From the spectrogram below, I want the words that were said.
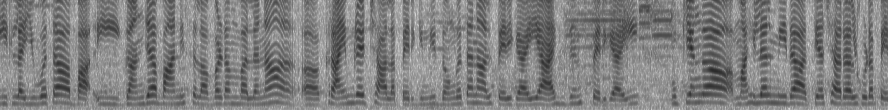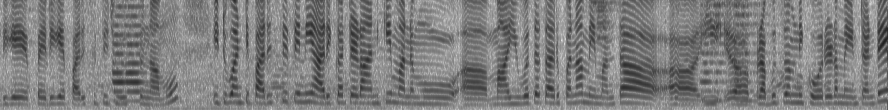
ఇట్లా యువత బా ఈ గంజా బానిసలు అవ్వడం వలన క్రైమ్ రేట్ చాలా పెరిగింది. దొంగతనాలు పెరిగాయి యాక్సిడెంట్స్ పెరిగాయి. ముఖ్యంగా మహిళల మీద అత్యాచారాలు కూడా పెరిగే పెరిగే పరిస్థితి చూస్తున్నాము. ఇటువంటి పరిస్థితిని అరికట్టడానికి మనము మా యువత తరపున మేమంతా ఈ ప్రభుత్వంని కోరడం ఏంటంటే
